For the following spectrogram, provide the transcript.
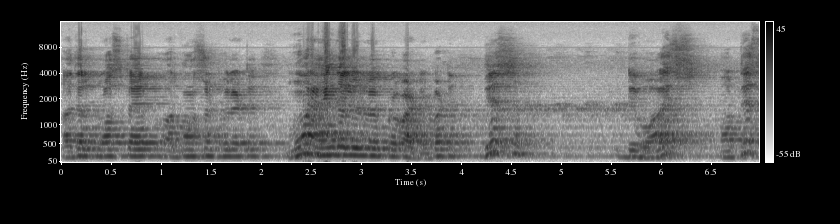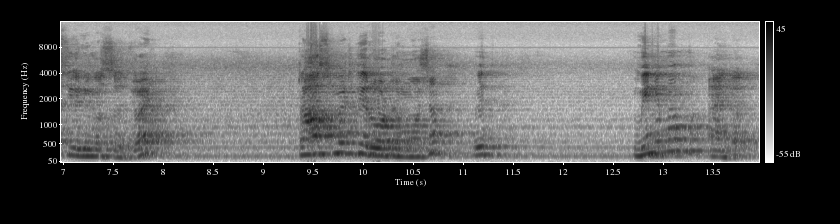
Other cross type or constant velocity, more angle will be provided. But this device or this universal joint transmit the rotor motion with minimum angle.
